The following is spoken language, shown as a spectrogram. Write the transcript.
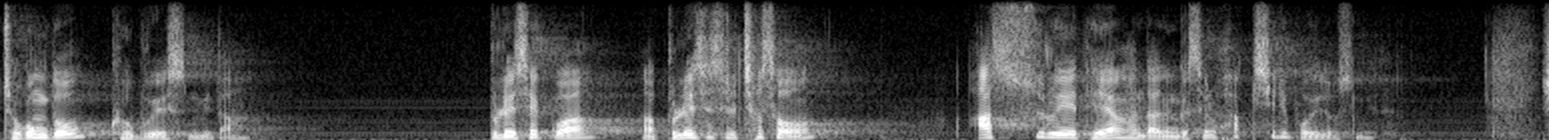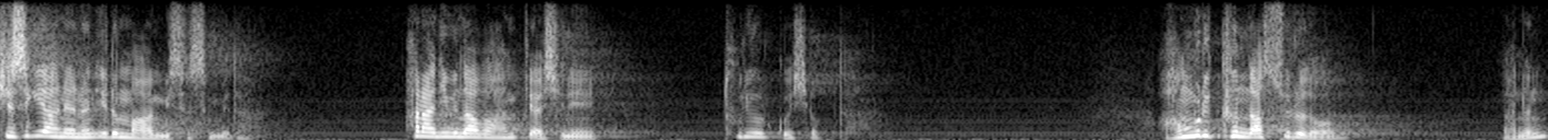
조공도 거부했습니다. 블레셋과 아, 블레셋을 쳐서 아수르에 대항한다는 것을 확실히 보여줬습니다. 히스기 안에는 이런 마음이 있었습니다. 하나님이 나와 함께 하시니 두려울 것이 없다. 아무리 큰 아수르도 나는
